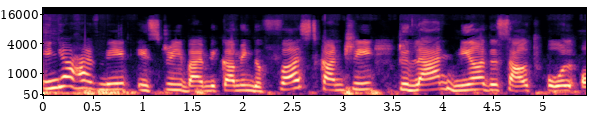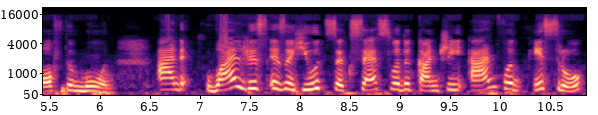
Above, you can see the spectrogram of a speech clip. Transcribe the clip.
India has made history by becoming the first country to land near the south pole of the moon. And while this is a huge success for the country and for ISRO,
